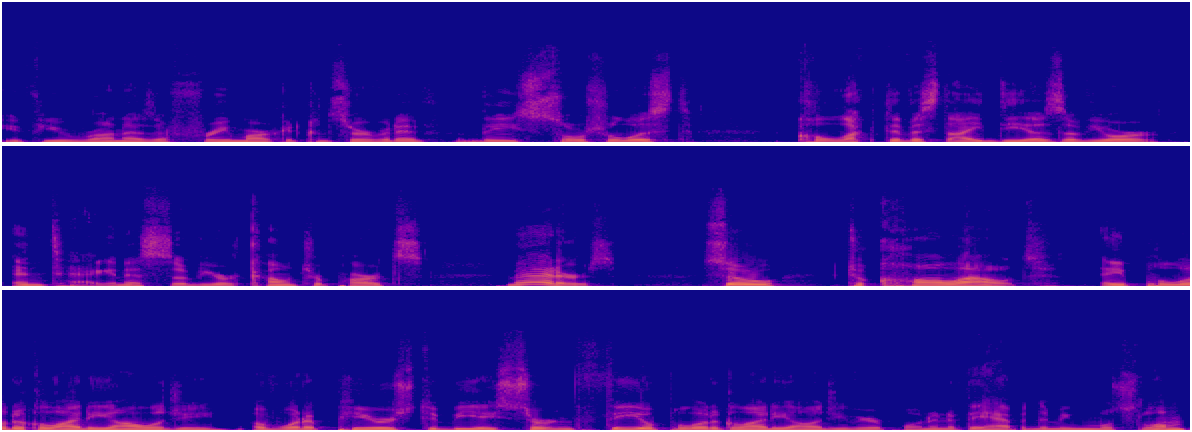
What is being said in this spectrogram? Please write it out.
if you run as a free market conservative, the socialist collectivist ideas of your antagonists, of your counterparts, matters. So to call out a political ideology of what appears to be a certain theopolitical ideology of your opponent, if they happen to be Muslim,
